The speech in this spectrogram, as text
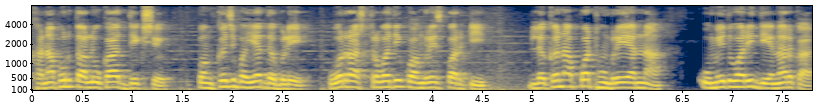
खानापूर तालुका अध्यक्ष पंकज भैया दबडे व राष्ट्रवादी काँग्रेस पार्टी लखनाप्पा ठोंबरे यांना उमेदवारी देणार का?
